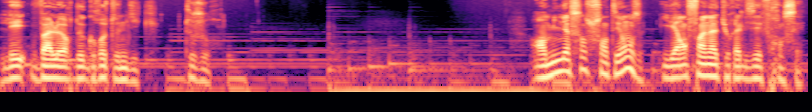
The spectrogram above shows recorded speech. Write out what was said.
Les valeurs de Grothendieck, toujours. En 1971, il est enfin naturalisé français.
